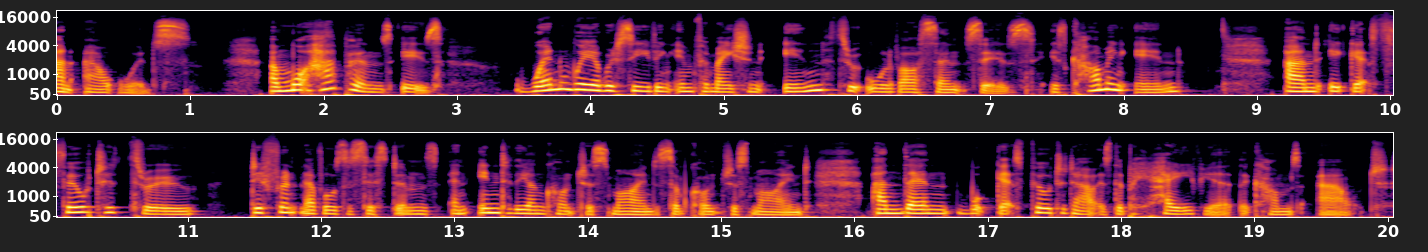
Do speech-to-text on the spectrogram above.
and outwards. And what happens is when we're receiving information in through all of our senses, is coming in and it gets filtered through different levels of systems and into the unconscious mind, the subconscious mind. And then what gets filtered out is the behavior that comes out.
